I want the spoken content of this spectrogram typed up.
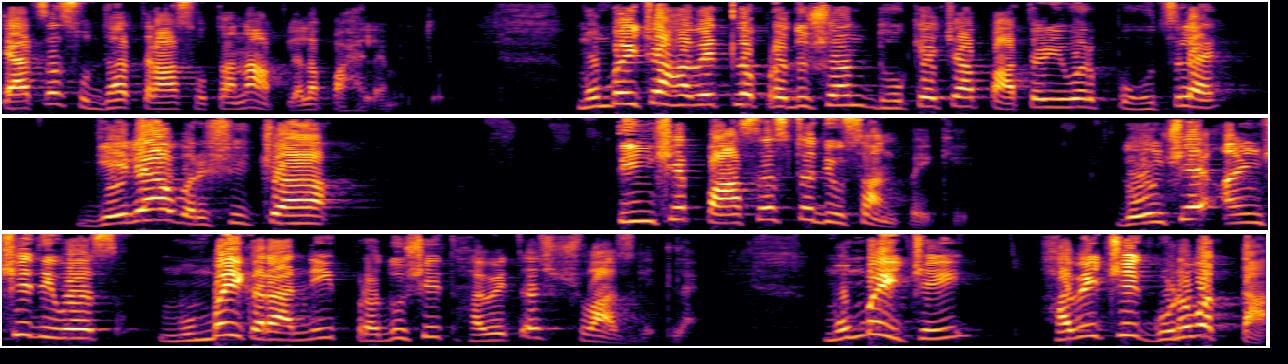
त्याचा सुद्धा त्रास होताना आपल्याला पाहायला मिळतो. मुंबईच्या हवेतलं प्रदूषण धोक्याच्या पातळीवर पोहोचलंय. गेल्या वर्षीच्या तीनशे पासष्ट दिवसांपैकी दोनशे ऐंशी दिवस मुंबईकरांनी प्रदूषित हवेचा श्वास घेतलाय. मुंबईची हवेची गुणवत्ता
